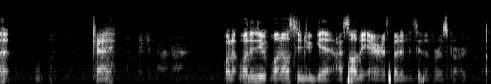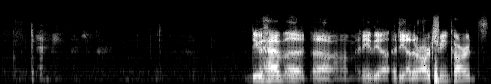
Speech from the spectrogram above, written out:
Uh, okay. What what did you? What else did you get? I saw the Eris, but I didn't see the first card. Do you have uh, uh um any of the any other Archfiend cards?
